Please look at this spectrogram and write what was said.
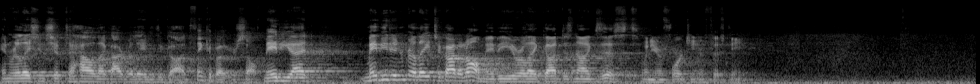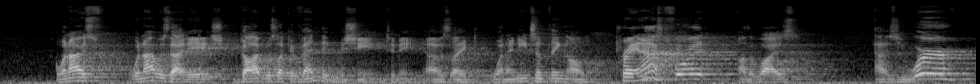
in relationship to how like I related to God, think about yourself. Maybe you had, maybe you didn't relate to God at all. Maybe you were like God does not exist when you were 14 or 15. When I was when I was that age, God was like a vending machine to me. I was like, when I need something, I'll pray and ask for it. Otherwise, as you were.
